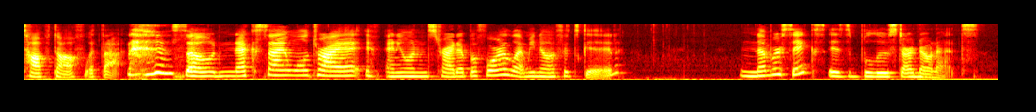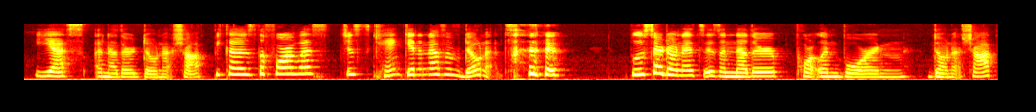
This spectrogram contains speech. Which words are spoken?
topped off with that. so next time we'll try it. If anyone's tried it before, let me know if it's good. Number six is Blue Star Donuts. Yes, another donut shop because the four of us just can't get enough of donuts. Blue Star Donuts is another Portland born donut shop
